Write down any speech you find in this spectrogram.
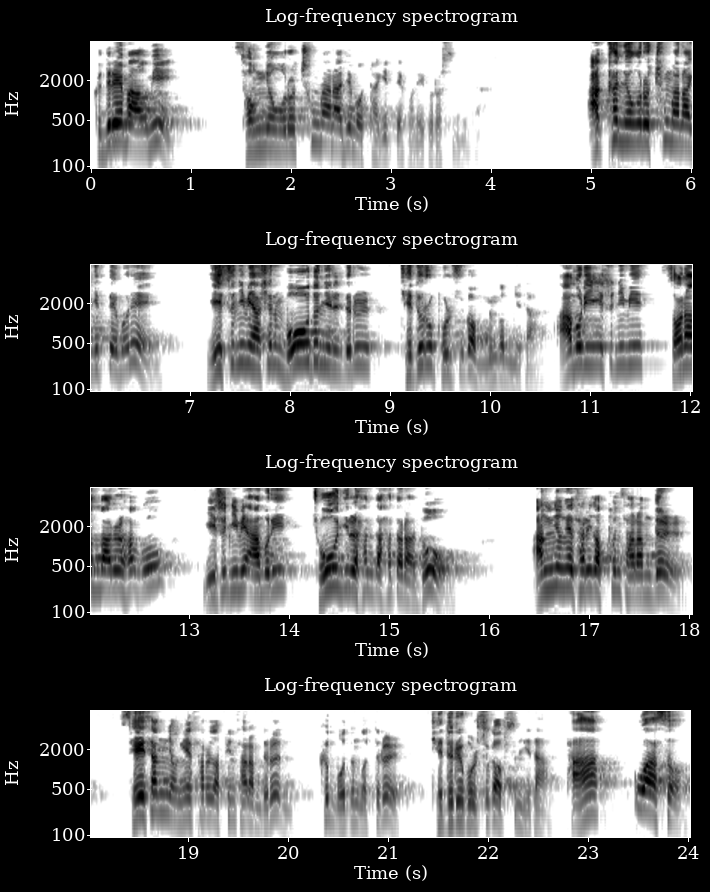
그들의 마음이 성령으로 충만하지 못하기 때문에 그렇습니다. 악한 영으로 충만하기 때문에 예수님이 하시는 모든 일들을 제대로 볼 수가 없는 겁니다. 아무리 예수님이 선한 말을 하고 예수님이 아무리 좋은 일을 한다 하더라도 악령에 사로잡힌 사람들, 세상령에 사로잡힌 사람들은 그 모든 것들을 제대로 볼 수가 없습니다. 다 꼬아서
